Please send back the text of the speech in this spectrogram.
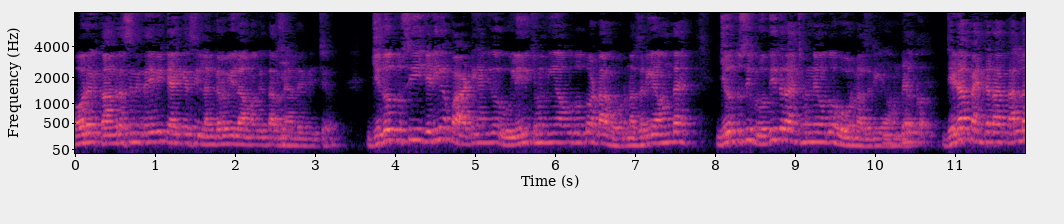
ਔਰ ਕਾਂਗਰਸ ਨੇ ਤਾਂ ਇਹ ਵੀ ਕਿਹਾ ਕਿ ਅਸੀਂ ਲੰਗਰ ਵੀ ਲਾਵਾਂਗੇ ਧਰਨਿਆਂ ਦੇ ਵਿੱਚ। ਜਦੋਂ ਤੁਸੀਂ ਜਿਹੜੀਆਂ ਪਾਰਟੀਆਂ ਜਦੋਂ ਰੂਲਿੰਗ 'ਚ ਹੁੰਦੀਆਂ ਉਦੋਂ ਤੁਹਾਡਾ ਹੋਰ ਨਜ਼ਰੀਆ ਹੁੰਦਾ ਹੈ। ਜਦੋਂ ਤੁਸੀਂ ਵਿਰੋਧੀ ਧਿਰਾਂ 'ਚ ਹੁੰਦੇ ਹੋ ਉਦੋਂ ਹੋਰ ਨਜ਼ਰੀਆ ਹੁੰਦਾ ਹੈ। ਬਿਲਕੁਲ। ਜਿਹੜਾ ਪੈਂਤੜਾ ਕੱਲ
